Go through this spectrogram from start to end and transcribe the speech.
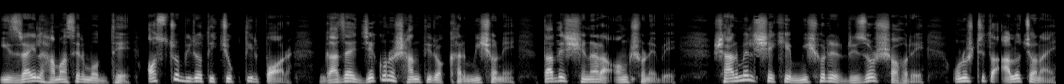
ইসরায়েল হামাসের মধ্যে অস্ত্রবিরতি চুক্তির পর গাজায় যে কোনো শান্তি রক্ষার মিশনে তাদের সেনারা অংশ নেবে। শারমেল শেখে মিশরের রিজোর্ট শহরে অনুষ্ঠিত আলোচনায়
